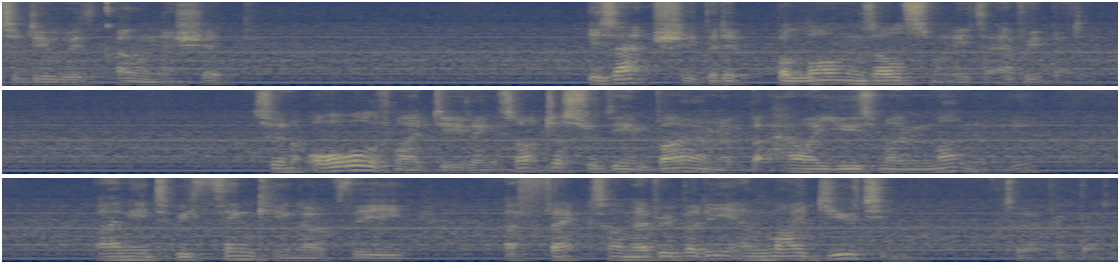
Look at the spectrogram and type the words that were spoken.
to do with ownership is actually that it belongs ultimately to everybody. So in all of my dealings, not just with the environment, but how I use my money, I need to be thinking of the effect on everybody and my duty to everybody.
